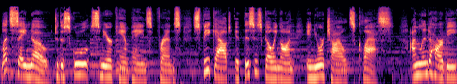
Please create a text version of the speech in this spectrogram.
Let's say no to the school smear campaigns, friends. Speak out if this is going on in your child's class. I'm Linda Harvey.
